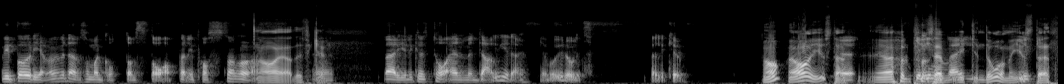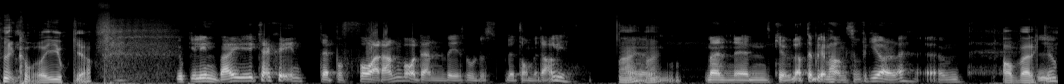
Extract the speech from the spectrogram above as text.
vi börjar med den som har gått av stapeln i posten. Då, då. Ja, ja det tycker jag. Eh, Sverige lyckades ta en medalj där. Det var ju roligt. Väldigt kul. Ja, ja just det. Eh, Jag höll på att säga vilken då, men just det. Det kommer vara Jocke ja. Jocke Lindberg kanske inte på förhand var den vi trodde skulle ta medalj. Nej, Eh, nej. Men kul att det blev han som fick göra det. Ja, verkligen.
